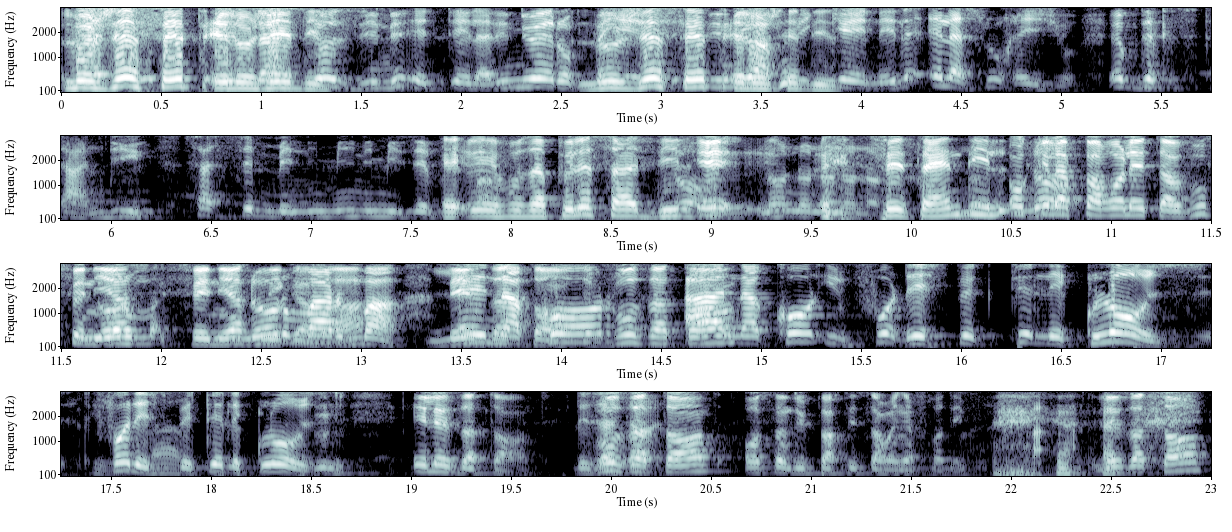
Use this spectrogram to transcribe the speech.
na- Le G7 et le les G10. Nations Unies étaient là, l'Union européenne. Le G7 et l'Union le G10. africaine Et la, sous-région. Et vous dites que c'est un deal. Ça, c'est mini- minimisé. Et, vous appelez ça deal? Non, non, non, non, non, non. C'est un deal. Ok, la parole est à vous, Fénias, Fénias Normalement. Les un attentes, accord, vos un attentes accord, il faut respecter les clauses. Il faut respecter les clauses. et les attentes. Les vos attentes. attentes au sein du parti Sarwania Frodebo. les attentes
